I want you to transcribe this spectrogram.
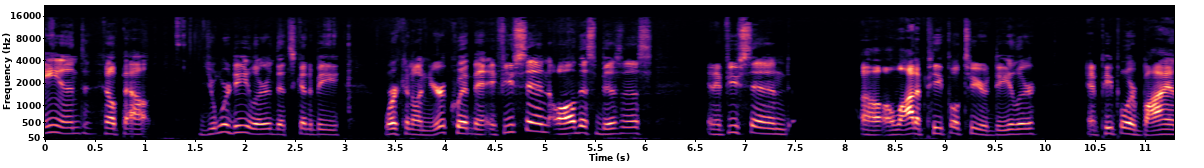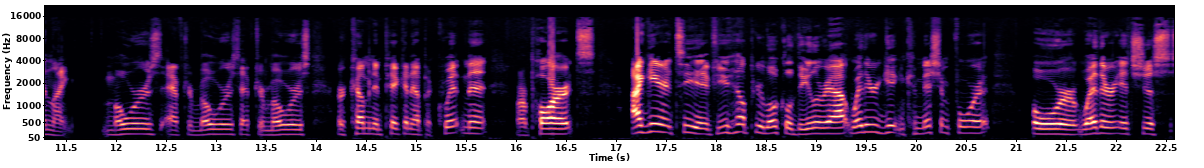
and help out your dealer that's going to be working on your equipment, if you send all this business and if you send uh, a lot of people to your dealer and people are buying like mowers after mowers after mowers or coming and picking up equipment or parts. I guarantee you, if you help your local dealer out, whether you're getting commission for it or whether it's just,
